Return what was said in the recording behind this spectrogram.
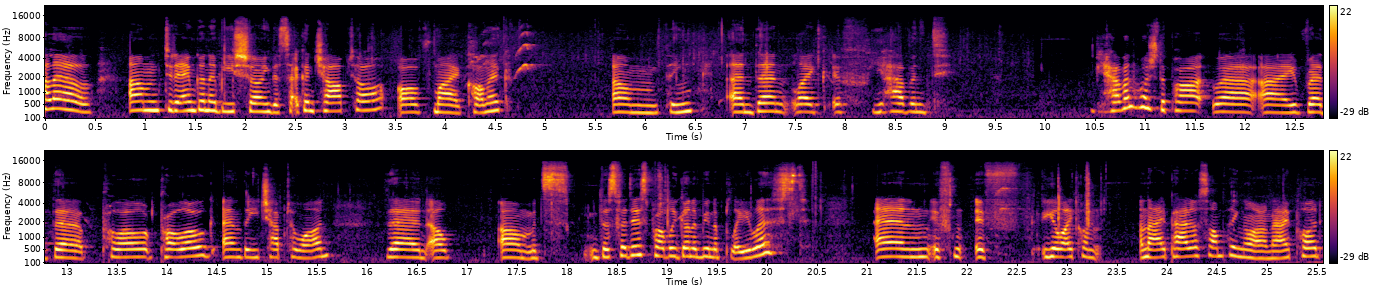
Hello! Um, today I'm gonna be showing the second chapter of my comic um, thing and then like if you haven't if you haven't watched the part where I read the pro prologue and the chapter one then I'll um, it's this video is probably gonna be in a playlist and if if you're like on an iPad or something or an iPod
